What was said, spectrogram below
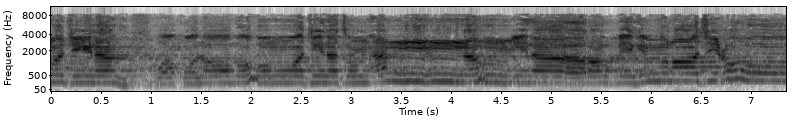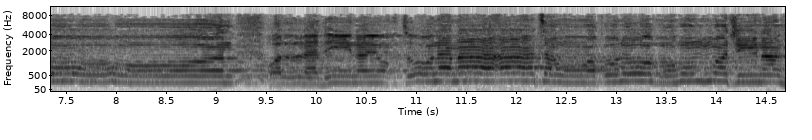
وجنة وقلوبهم وجنة أنهم إلى ربهم راجعون والذين يؤتون ما آتوا وقلوبهم وجنة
